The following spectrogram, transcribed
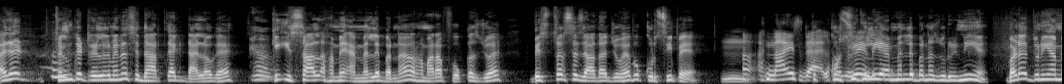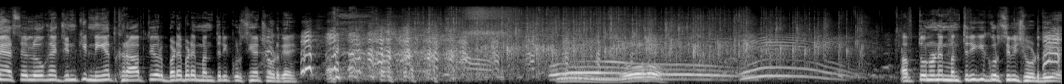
अच्छा फ़िल्म के ट्रेलर में ना सिद्धार्थ का एक डायलॉग है हाँ। कि इस साल हमें एमएलए बनना है और हमारा फोकस जो है बिस्तर से ज़्यादा जो है वो कुर्सी पे है। नाइस डायल कुर्सी के लिए एमएलए बनना ज़रूरी नहीं है। बड़े दुनिया में ऐसे लोग हैं जिनकी नीयत खराब थी और बड़े बड़े मंत्री कुर्सियाँ छोड़ गए। अब तो उन्होंने मंत्री की कुर्सी भी छोड़ दी है।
